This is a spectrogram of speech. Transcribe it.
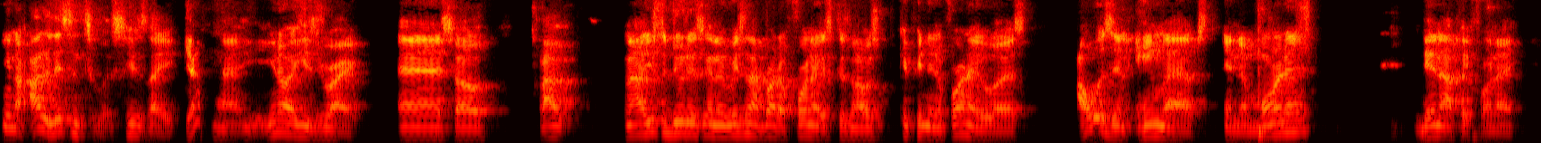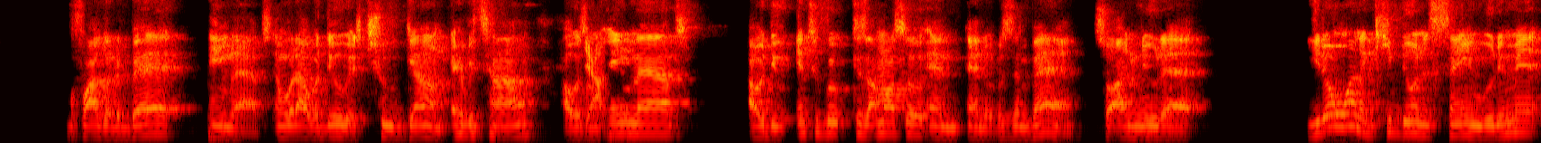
you know, I listen to us. He's like, yeah, you know, he's right. And so I, and I used to do this. And the reason I brought up Fortnite is because when I was competing in Fortnite was I was in aim labs in the morning, then I play Fortnite. Before I go to bed, aim labs. And what I would do is chew gum every time I was yeah. on aim labs. I would do interview because I'm also and and it was in band. So I knew that you don't want to keep doing the same rudiment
